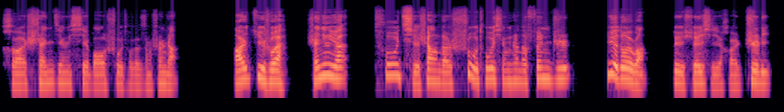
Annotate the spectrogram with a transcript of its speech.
和神经细胞树突的增生长。而据说呀，神经元。凸起上的树突形成的分支越多越广，对学习和智力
